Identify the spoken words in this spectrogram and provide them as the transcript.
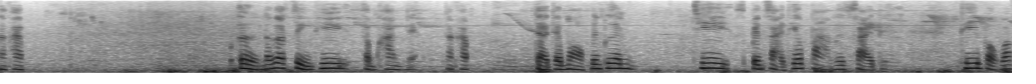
นะครับ เออแล้วก็สิ่งที่สำคัญเนี่ยนะครับอยากจะบอกเพื่อนๆที่เป็นสายเที่ยวป่าหรือสายที่บอกว่า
